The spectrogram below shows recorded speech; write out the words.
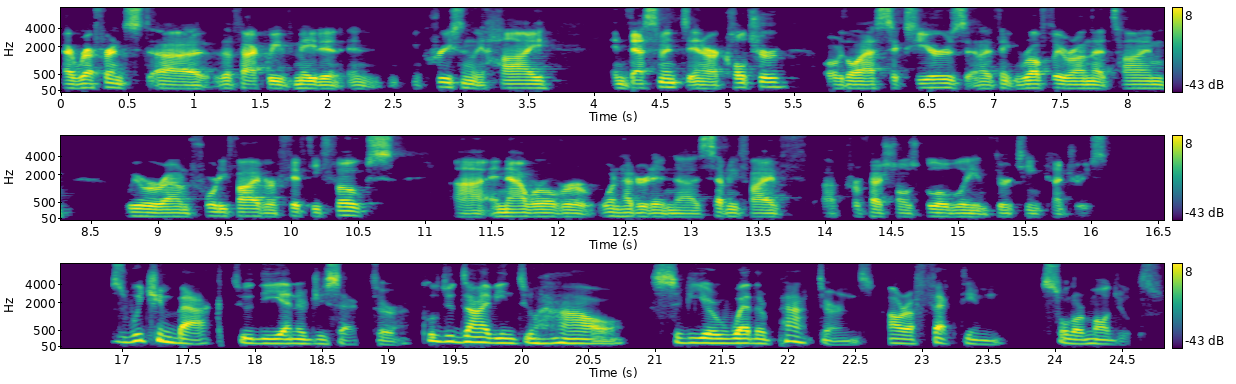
I referenced uh, the fact we've made an, increasingly high investment in our culture over the last six years. And I think roughly around that time, we were around 45 or 50 folks. Uh, and now we're over 175 uh, professionals globally in 13 countries. Switching back to the energy sector, could you dive into how severe weather patterns are affecting solar modules?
